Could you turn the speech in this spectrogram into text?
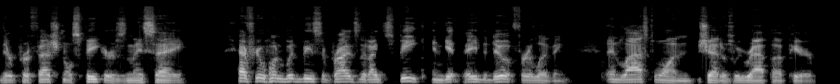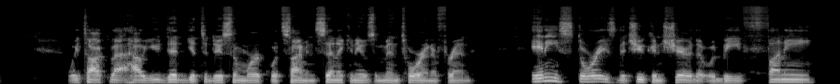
They're professional speakers and they say, everyone would be surprised that I'd speak and get paid to do it for a living. And last one, Shed, as we wrap up here, we talked about how you did get to do some work with Simon Sinek and he was a mentor and a friend. Any stories that you can share that would be funny,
